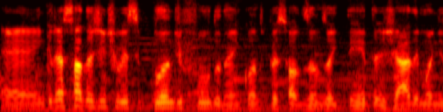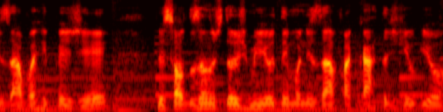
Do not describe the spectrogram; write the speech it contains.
É engraçado a gente ver esse plano de fundo, né? Enquanto o pessoal dos anos 80 já demonizava o RPG, o pessoal dos anos 2000 demonizava a carta de Yu-Gi-Oh!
